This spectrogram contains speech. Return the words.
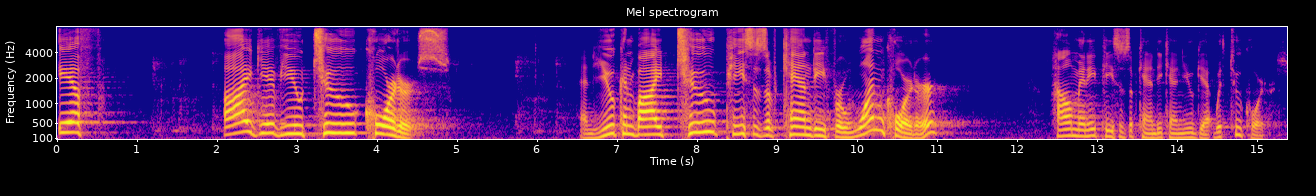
If I give you two quarters and you can buy two pieces of candy for one quarter, how many pieces of candy can you get with two quarters?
